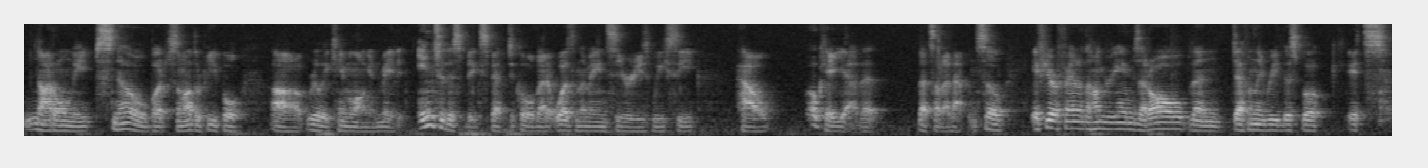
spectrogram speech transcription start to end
not only Snow, but some other people uh, really came along and made it into this big spectacle that it was in the main series, we see how, okay, yeah, that that's how that happened. So if you're a fan of the Hunger Games at all, then definitely read this book. It's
